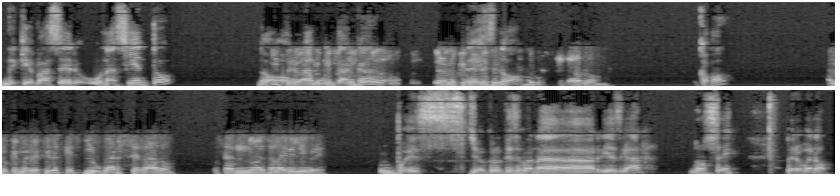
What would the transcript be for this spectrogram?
de que va a ser un asiento, ¿no? Sí, pero una a lo que pero a lo que me refiero es que es lugar cerrado. ¿Cómo? A lo que me refiero es que es lugar cerrado. O sea, no es al aire libre. Pues yo creo que se van a arriesgar, no sé. Pero bueno,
